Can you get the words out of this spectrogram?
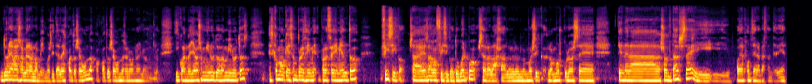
dure más o menos lo mismo. Si tardáis cuatro segundos, pues cuatro segundos en uno y lo otro. Y cuando llevas un minuto, dos minutos, es como que es un procedimi- procedimiento físico, o sea, es algo físico. Tu cuerpo se relaja, los, los músculos se tienden a soltarse y, y puede funcionar bastante bien.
